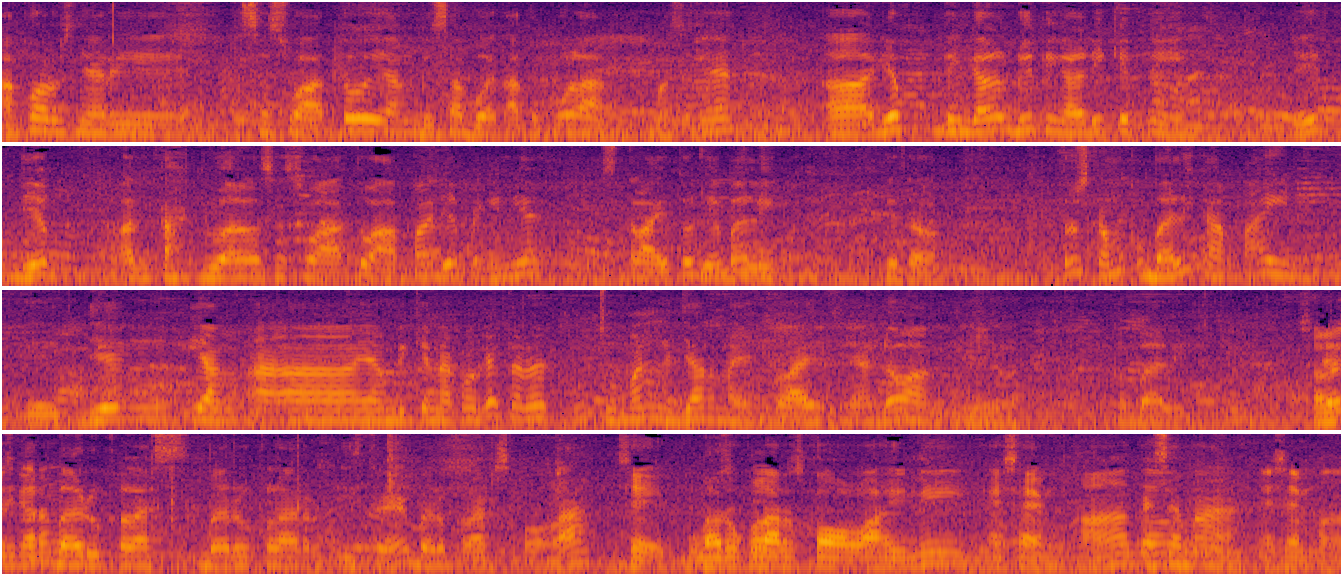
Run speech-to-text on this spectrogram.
aku harus nyari sesuatu yang bisa buat aku pulang. Maksudnya eh, dia tinggal duit tinggal dikit nih. Jadi dia entah jual sesuatu apa dia pengennya setelah itu dia balik gitu. Terus kamu ke Bali ngapain? Dia yang eh, yang bikin aku kaget adalah cuman ngejar night life-nya doang gitu loh ke Bali. Soalnya itu sekarang? baru kelas baru kelar istilahnya baru kelar sekolah. Si, baru kelar sekolah ini SMA atau SMA. SMA.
